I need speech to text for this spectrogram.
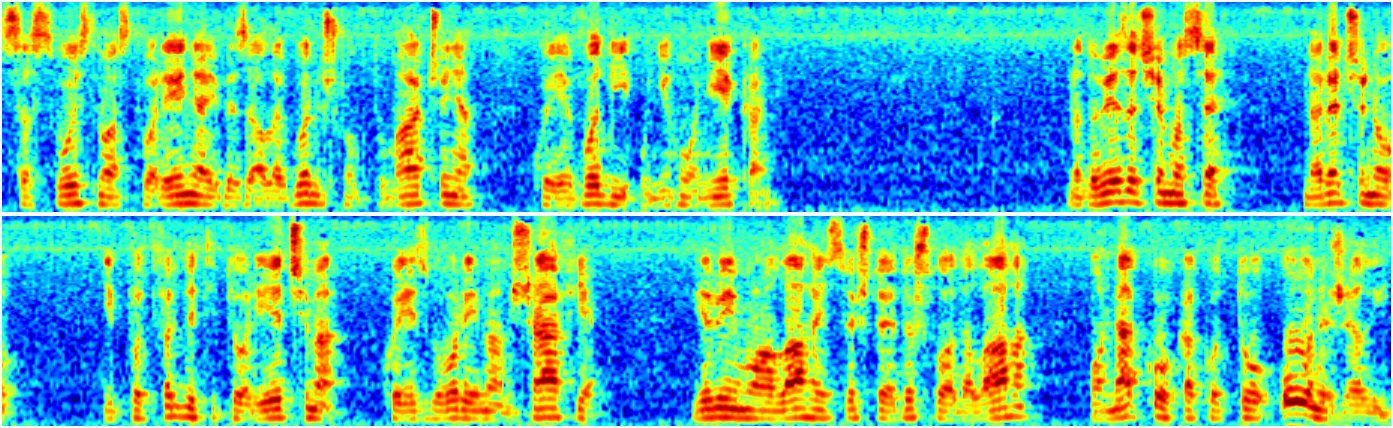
sa svojstvima stvorenja i bez alegoričnog tumačenja koje vodi u njihovo njekanje. Nadovezat ćemo se na rečeno i potvrditi to riječima koje je izgovorio imam Šafija. Vjerujemo Allaha i sve što je došlo od Allaha onako kako to on želi.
